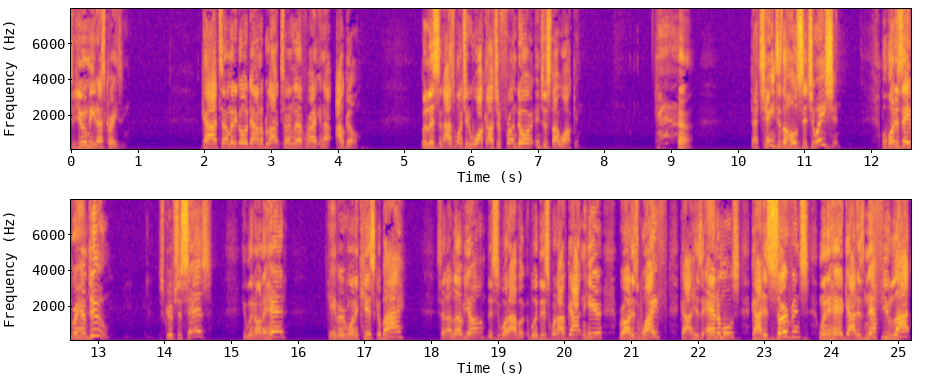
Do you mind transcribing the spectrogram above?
To you and me, that's crazy. God, tell me to go down the block, turn left, right, and I'll go. But listen, I just want you to walk out your front door and just start walking. that changes the whole situation. But what does Abraham do? The scripture says he went on ahead, gave everyone a kiss goodbye, said, I love y'all. This is what I've this is what I've gotten here. Brought his wife, got his animals, got his servants, went ahead, got his nephew Lot,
